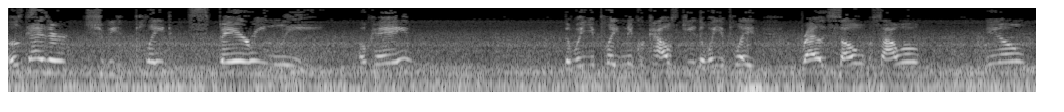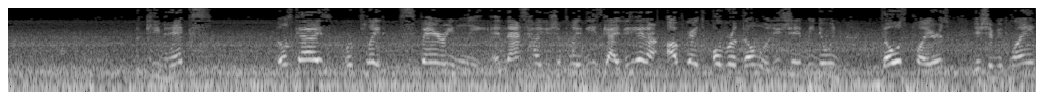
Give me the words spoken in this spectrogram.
Those guys are should be played sparingly. Okay the way you played Nick Kwiatkowski, the way you played Bradley Sowell, you know, Akiem Hicks, those guys were played sparingly, and that's how you should play these guys. These guys are upgrades over those. You shouldn't be doing those players. You should be playing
